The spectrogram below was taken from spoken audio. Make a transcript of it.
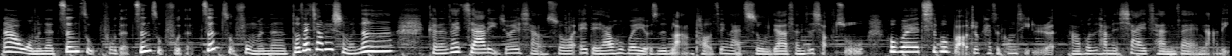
那我们的曾祖父的曾祖父的曾祖父们呢，都在焦虑什么呢？可能在家里就会想说，哎，等一下会不会有只狼跑进来吃我们家的三只小猪？会不会吃不饱就开始攻击人？然后或者他们下一餐在哪里？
